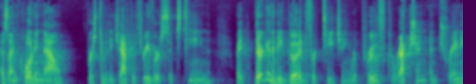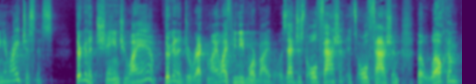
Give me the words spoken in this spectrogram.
as I'm quoting now, 1 Timothy chapter 3 verse 16, right? They're going to be good for teaching, reproof, correction and training in righteousness. They're going to change who I am. They're going to direct my life. You need more Bible. Is that just old fashioned? It's old fashioned, but welcome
